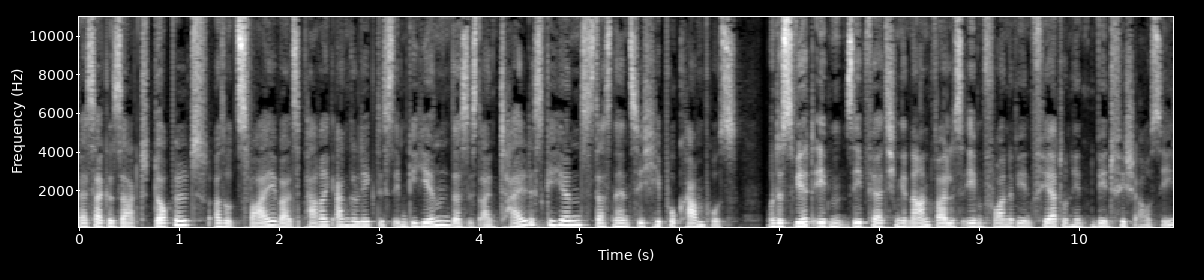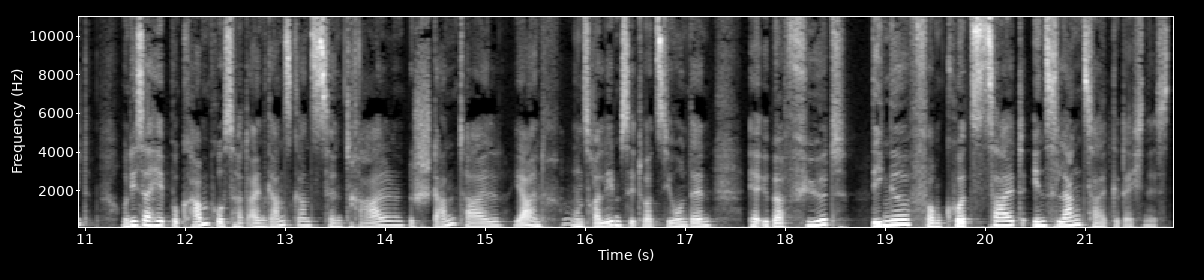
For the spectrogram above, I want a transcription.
besser gesagt doppelt, also zwei, weil es paarig angelegt ist im Gehirn. Das ist ein Teil des Gehirns, das nennt sich Hippocampus. Und es wird eben Seepferdchen genannt, weil es eben vorne wie ein Pferd und hinten wie ein Fisch aussieht. Und dieser Hippocampus hat einen ganz, ganz zentralen Bestandteil, ja, in unserer Lebenssituation, denn er überführt Dinge vom Kurzzeit ins Langzeitgedächtnis.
